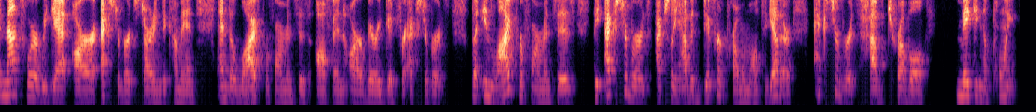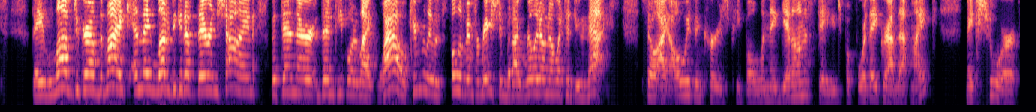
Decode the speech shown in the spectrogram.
and that's where we get our extroverts starting to come in and the live performances often are very good for extroverts but in live performances the extroverts actually have a different problem altogether extroverts have trouble making a point. They love to grab the mic and they love to get up there and shine, but then they're then people are like, "Wow, Kimberly was full of information, but I really don't know what to do next." So I always encourage people when they get on a stage before they grab that mic, make sure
